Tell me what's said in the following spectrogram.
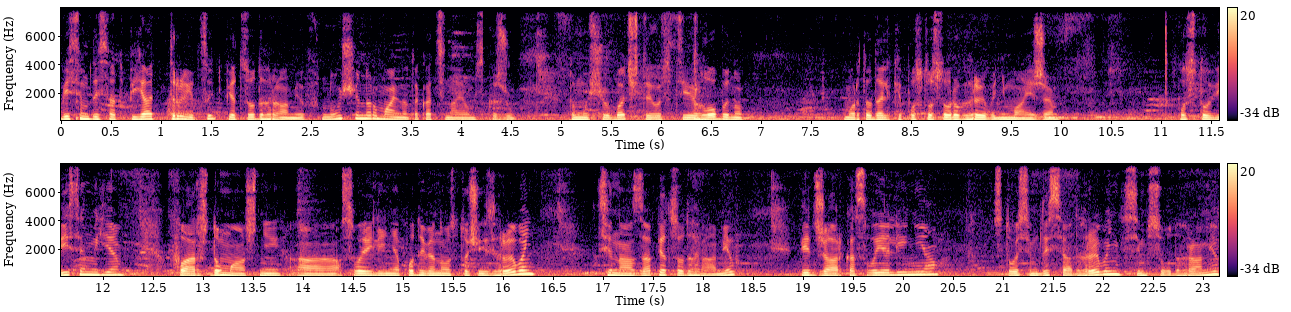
85-30 500 грамів. Ну, ще нормальна така ціна, я вам скажу. Тому що, бачите, ось ці глобино мортадельки по 140 гривень майже. По 108 є. Фарш домашній, а своя лінія по 96 гривень. Ціна за 500 грамів. Піджарка своя лінія 170 гривень, 700 грамів.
